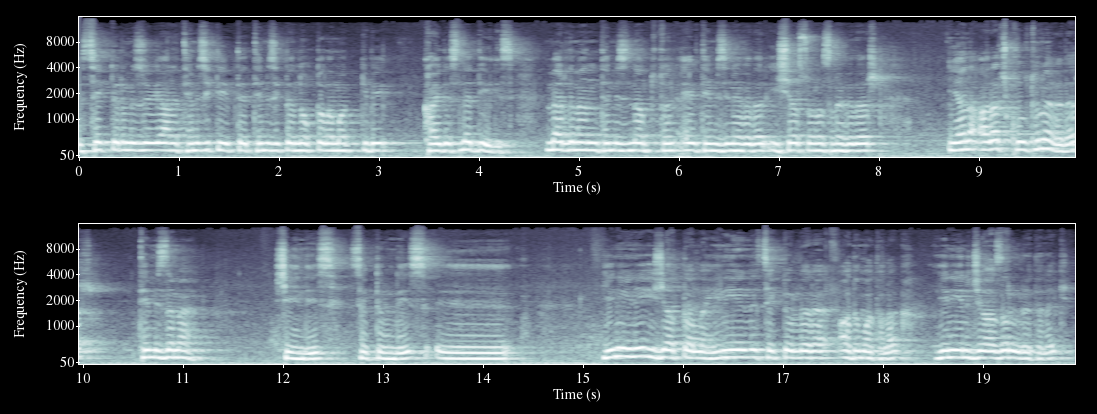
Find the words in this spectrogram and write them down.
e, sektörümüzü yani temizlik deyip de temizlikte noktalamak gibi kaydesinde değiliz. Merdivenin temizliğinden tutun ev temizliğine kadar, inşaat sonrasına kadar yani araç koltuğuna kadar temizleme şeyindeyiz, sektöründeyiz. E, yeni yeni icatlarla, yeni yeni sektörlere adım atarak, yeni yeni cihazlar üreterek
